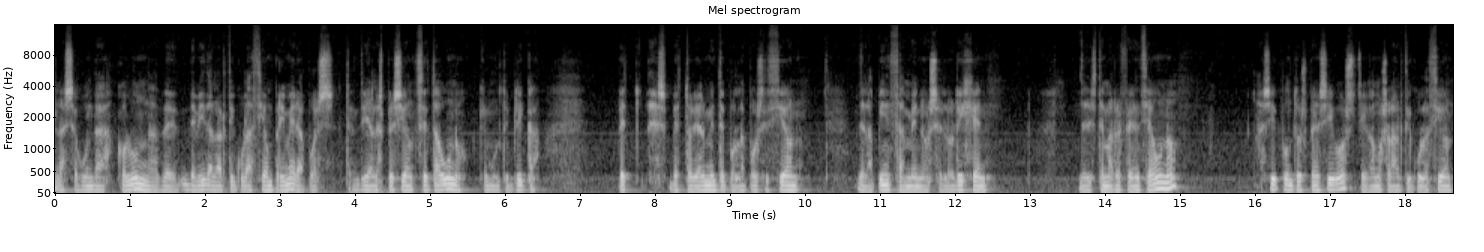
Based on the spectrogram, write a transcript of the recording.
la segunda columna de, debido a la articulación primera pues tendría la expresión z1 que multiplica vectorialmente por la posición de la pinza menos el origen del sistema referencia 1 así puntos suspensivos llegamos a la articulación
